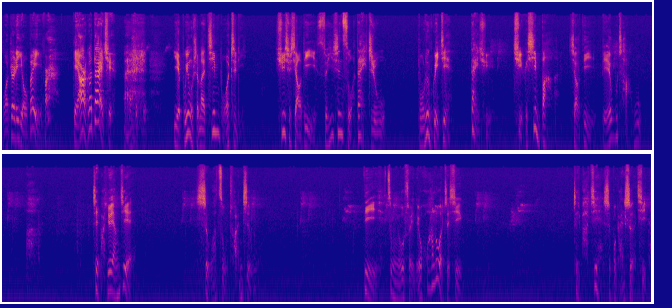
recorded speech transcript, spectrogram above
我这里有备一份，给二哥带去。哎，也不用什么金帛之礼，须是小弟随身所带之物，不论贵贱，带去取个信罢了。小弟别无长物。啊，这把鸳鸯剑是我祖传之物。地纵有水流花落之性，这把剑是不敢舍弃的。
